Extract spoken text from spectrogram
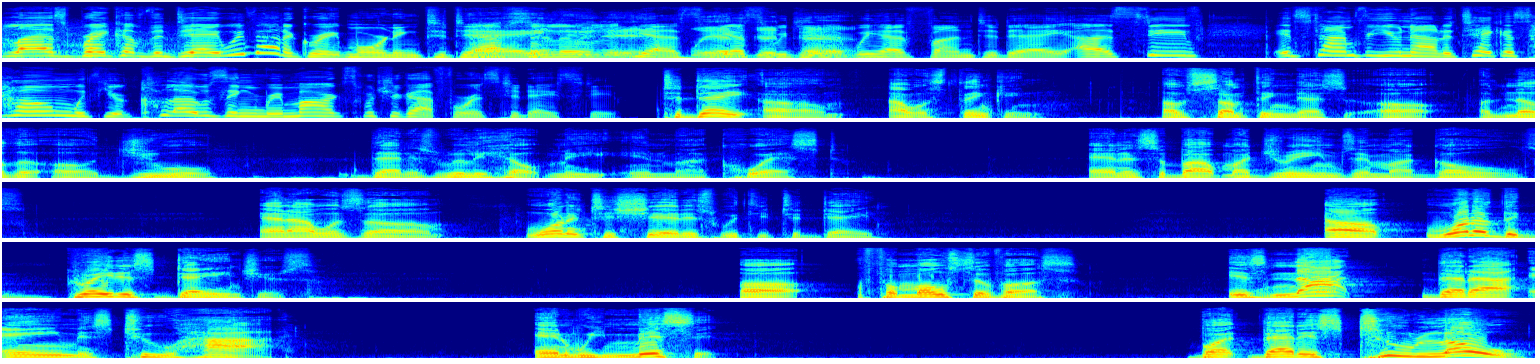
Last break of the day. We've had a great morning today. Absolutely. Yes, We yes, we time. did. We had fun today. Uh, Steve, it's time for you now to take us home with your closing remarks. What you got for us today, Steve? Today, um, I was thinking of something that's uh, another uh, jewel that has really helped me in my quest. And it's about my dreams and my goals. And I was uh, wanting to share this with you today. Uh, one of the greatest dangers uh, for most of us is not that our aim is too high and we miss it, but that is too low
